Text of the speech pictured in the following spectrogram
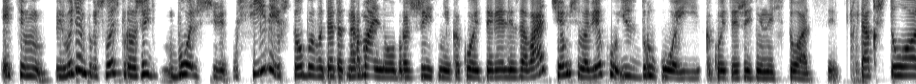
этим людям пришлось приложить больше усилий, чтобы вот этот нормальный образ жизни какой-то реализовать, чем человеку из другой какой-то жизненной ситуации. Так что,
